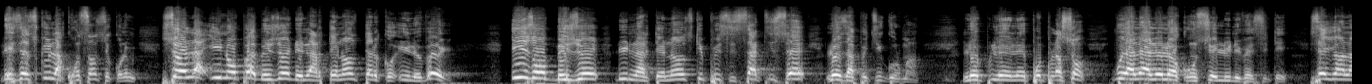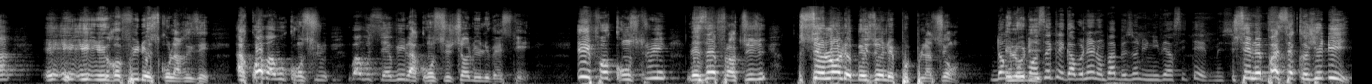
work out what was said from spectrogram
des exclus de la croissance économique. Ceux-là, ils n'ont pas besoin de l'alternance telle qu'ils le veulent. Ils ont besoin d'une alternance qui puisse satisfaire leurs appétits gourmands. les, populations, vous allez aller leur construire l'université. Ces gens-là, ils, refusent de scolariser. À quoi va vous construire, va vous servir la construction de l'université? Il faut construire les infrastructures selon les besoins des populations. Donc vous pensez que les Gabonais n'ont pas besoin d'université Ce n'est pas ce que je dis.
